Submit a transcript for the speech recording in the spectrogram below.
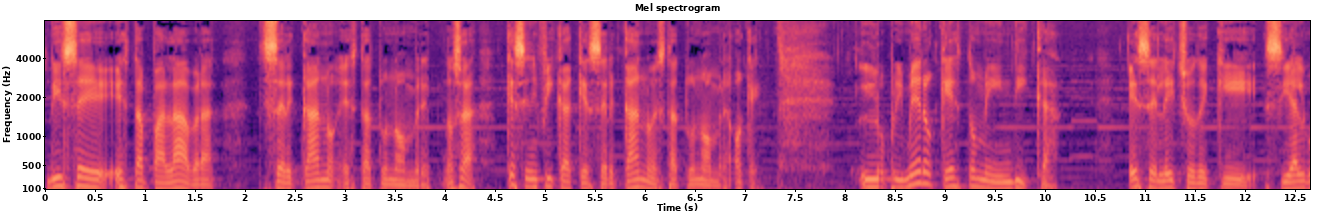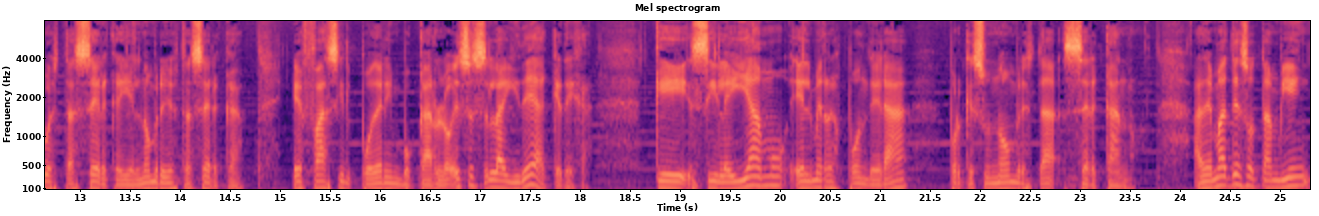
Dice esta palabra, cercano está tu nombre. O sea, ¿qué significa que cercano está tu nombre? Ok. Lo primero que esto me indica es el hecho de que si algo está cerca y el nombre de Dios está cerca, es fácil poder invocarlo. Esa es la idea que deja. Que si le llamo, Él me responderá porque su nombre está cercano. Además de eso, también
